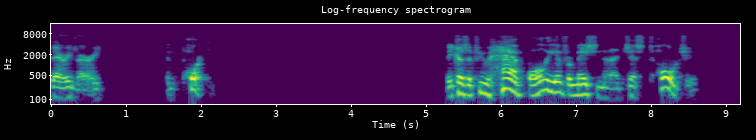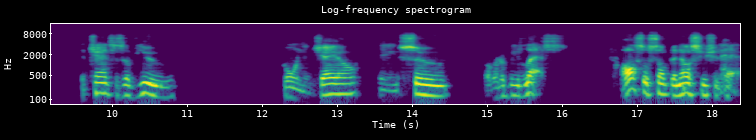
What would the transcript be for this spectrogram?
very, very important. Because if you have all the information that I just told you, the chances of you going to jail, being sued, are going to be less. Also, something else you should have.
